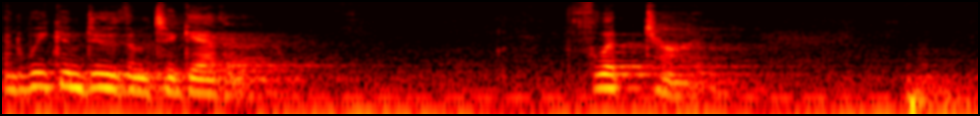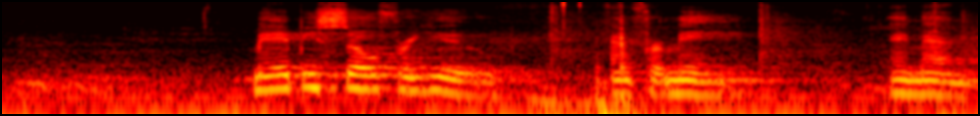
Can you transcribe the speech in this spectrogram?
and we can do them together. Flip turn. May it be so for you and for me. Amen.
